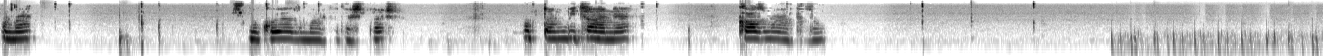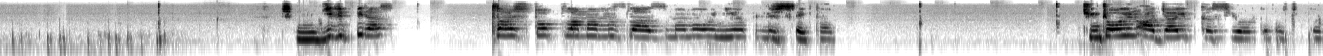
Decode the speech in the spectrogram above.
Hemen şunu koyalım arkadaşlar. Buradan bir tane kazma yapalım. Şimdi gidip biraz taş toplamamız lazım ama oynayabilirsek tabii. Çünkü oyun acayip kasıyor arkadaşlar.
